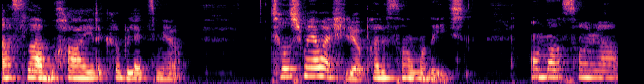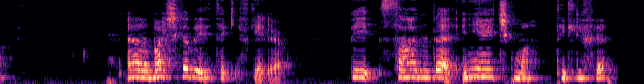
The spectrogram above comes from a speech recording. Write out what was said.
asla bu hayırı kabul etmiyor. Çalışmaya başlıyor parası olmadığı için. Ondan sonra e, başka bir teklif geliyor. Bir sahnede niye çıkma teklifi.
